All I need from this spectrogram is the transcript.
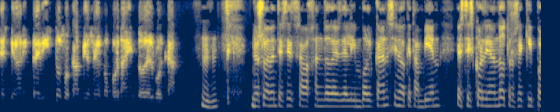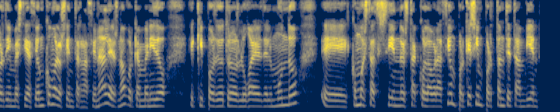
gestionar imprevistos o cambios en el comportamiento del volcán. No solamente estáis trabajando desde el Involcán, sino que también estáis coordinando otros equipos de investigación como los internacionales, ¿no? Porque han venido equipos de otros lugares del mundo. Eh, ¿Cómo está siendo esta colaboración? ¿Por qué es importante también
